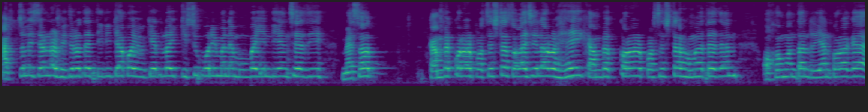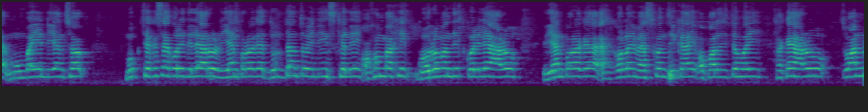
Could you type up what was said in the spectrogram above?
আঠচল্লিছ ৰানৰ ভিতৰতে তিনিটাকৈ উইকেট লৈ কিছু পৰিমাণে মুম্বাই ইণ্ডিয়ানছে যি মেচত কামবেক কৰাৰ প্ৰচেষ্টা চলাইছিল আৰু সেই কামবেক কৰাৰ প্ৰচেষ্টাৰ সময়তে যেন অসম সন্তান ৰিয়ান পৰাগে মুম্বাই ইণ্ডিয়ানছক মুখ থেকেচা কৰি দিলে আৰু ৰিয়ান পৰাগে দুৰ্দান্ত ইনিংছ খেলি অসমবাসীক গৌৰৱান্বিত কৰিলে আৰু ৰিয়ান পৰাগে শেষলৈ মেচখন জিকাই অপৰাজিত হৈ থাকে আৰু চুৱান্ন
